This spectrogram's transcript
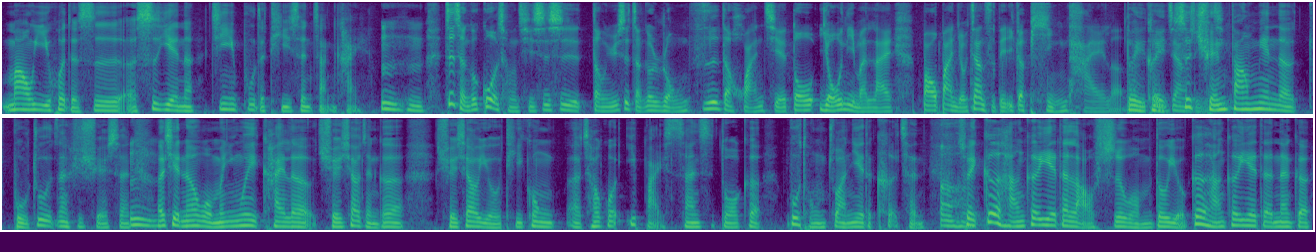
贸易或者是呃事业呢，进一步的提升展开。嗯哼，这整个过程其实是等于是整个融资的环节都由你们来包办，有这样子的一个平台了。对，可以这样是全方面的补助那些学生，而且呢，我们因为开了学校，整个学校有提。共呃超过一百三十多个不同专业的课程，所以各行各业的老师我们都有，各行各业的那个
